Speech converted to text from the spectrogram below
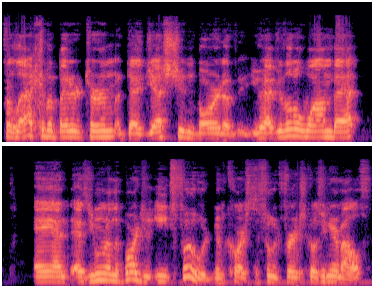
for lack of a better term, a digestion board of you have your little wombat, and as you move on the board, you eat food. And of course, the food first goes in your mouth,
